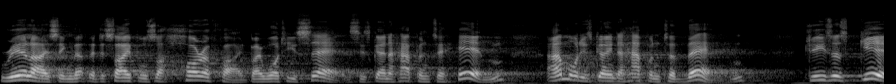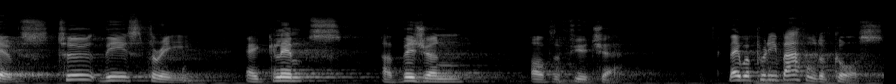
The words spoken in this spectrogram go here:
Realizing that the disciples are horrified by what he says is going to happen to him and what is going to happen to them, Jesus gives to these three a glimpse, a vision of the future. They were pretty baffled, of course.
